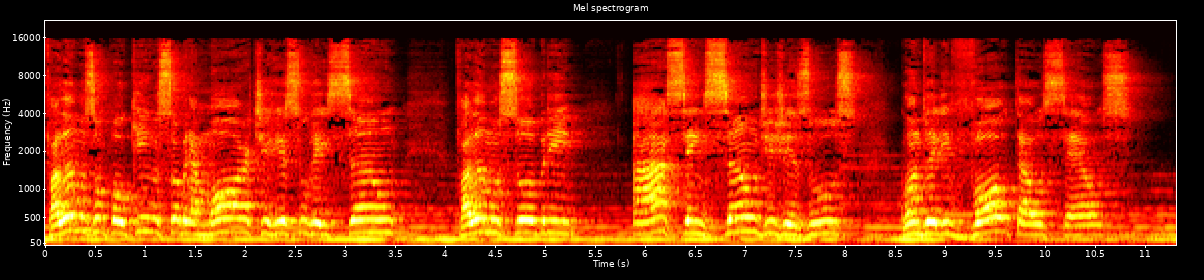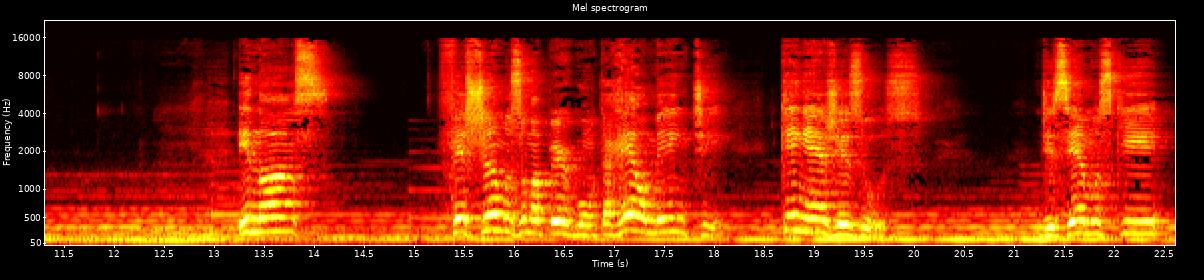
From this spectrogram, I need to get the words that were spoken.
Falamos um pouquinho sobre a morte e ressurreição, falamos sobre a ascensão de Jesus, quando ele volta aos céus. E nós fechamos uma pergunta: realmente quem é Jesus? Dizemos que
